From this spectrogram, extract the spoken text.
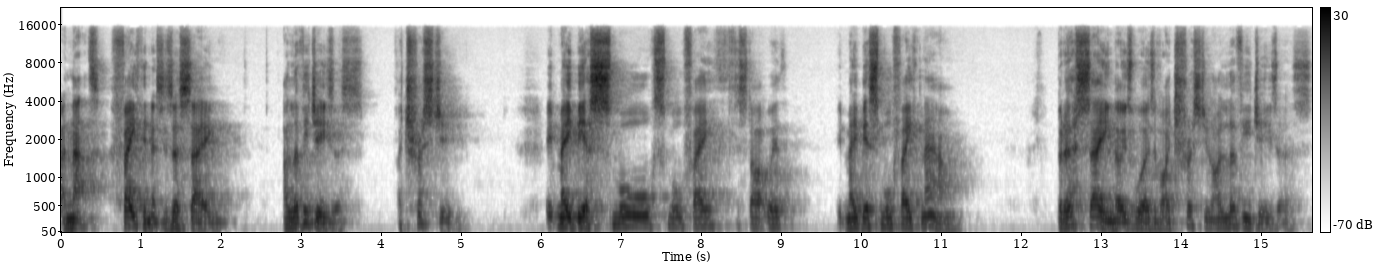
And that faith in us is us saying, I love you, Jesus. I trust you. It may be a small, small faith to start with. It may be a small faith now. But us saying those words of I trust you and I love you, Jesus,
